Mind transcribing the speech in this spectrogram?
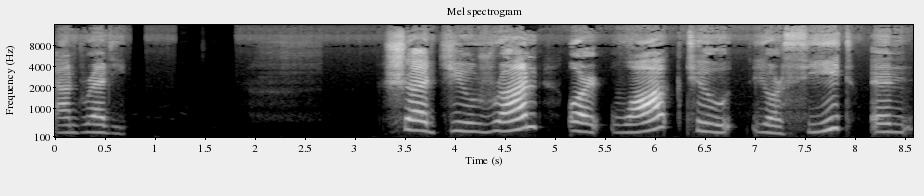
and ready. Should you run or walk to your seat in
